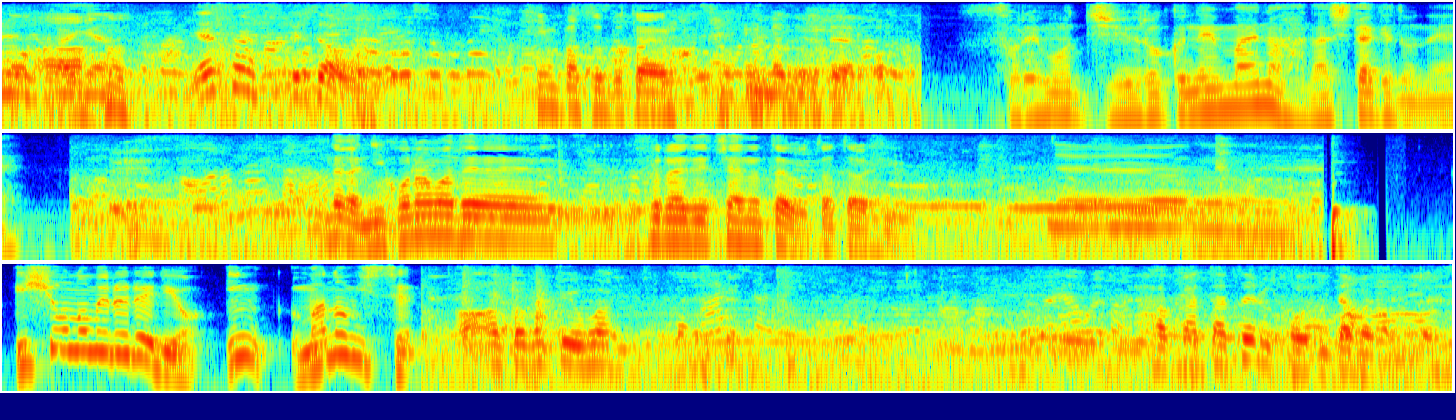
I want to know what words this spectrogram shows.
の会見。イエスは知って人は多い。金髪豚野郎金髪豚野郎それも16年前の話だけどねだから。ニコ生でフライデーチャイナタウン歌ったらしいよ、えー。うん、一生飲めるレディオ in 馬の店。ああ食べてうまい墓立てる子板橋に。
